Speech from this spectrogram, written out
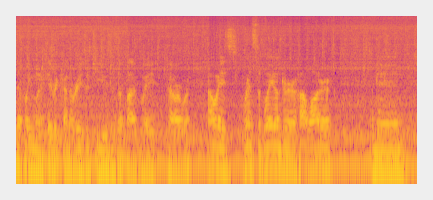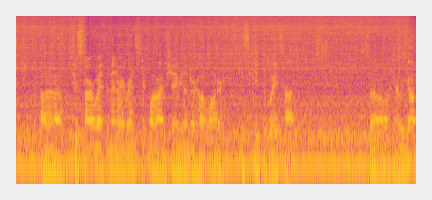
Definitely my favorite kind of razor to use is a 5 blade power one. I always rinse the blade under hot water and then uh, to start with and then I rinsed it while I'm shaving under hot water just to keep the blades hot. So here we go.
